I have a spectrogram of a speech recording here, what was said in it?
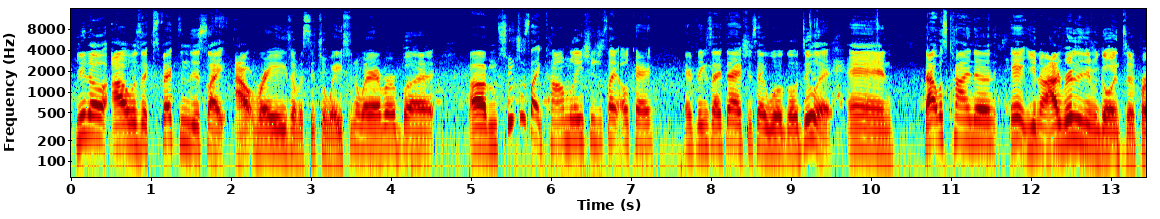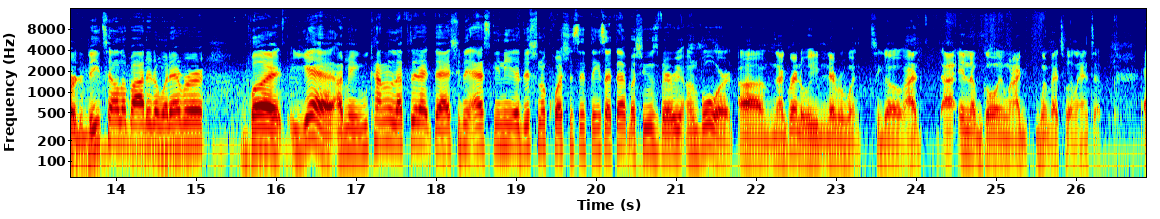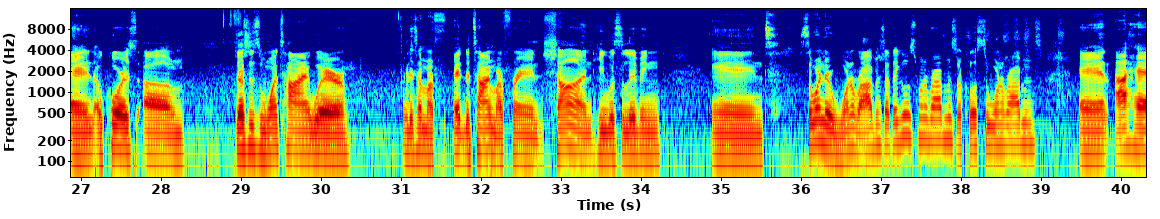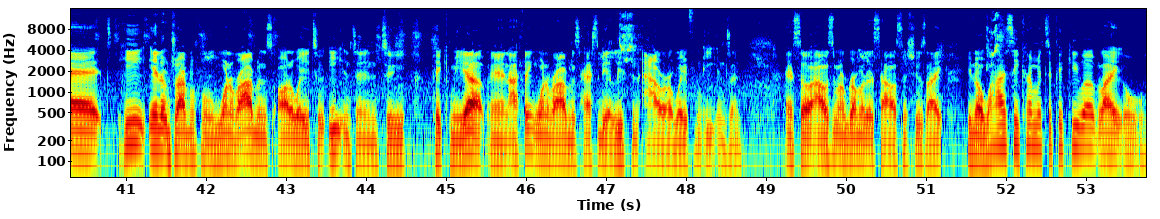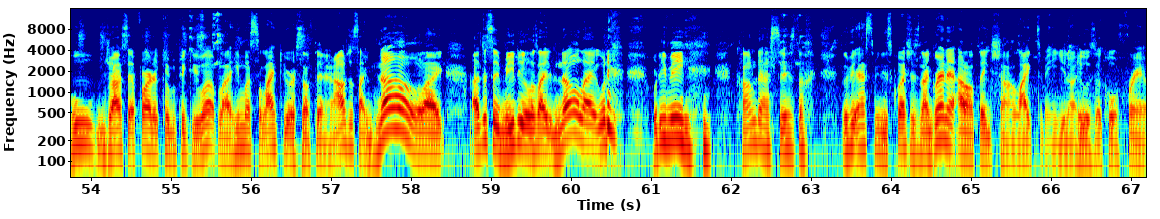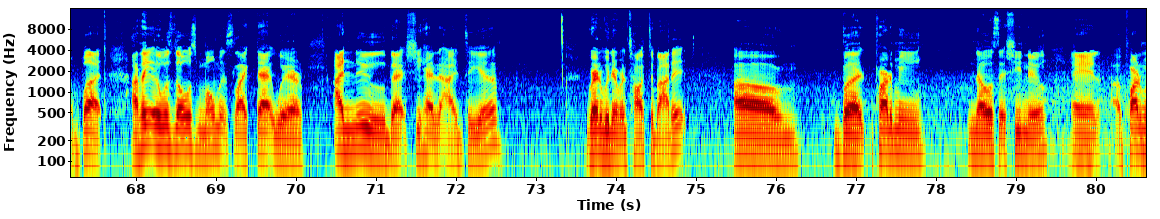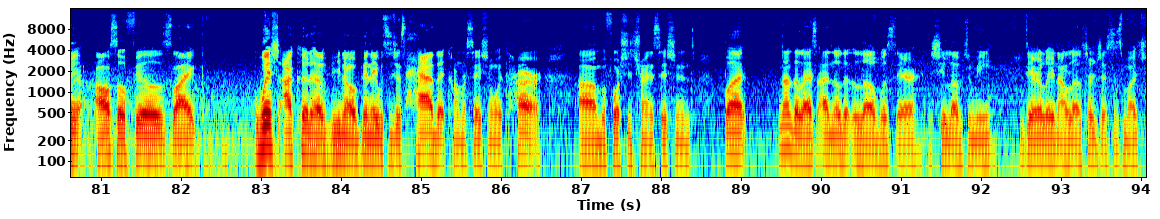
you know, I was expecting this like outrage of a situation or whatever, but um, she was just like calmly, she was just like, okay, and things like that. She said, we'll go do it. And that was kind of it. You know, I really didn't even go into further detail about it or whatever. But yeah, I mean, we kind of left it at that. She didn't ask any additional questions and things like that, but she was very on board. Um, now, granted, we never went to go. I, I ended up going when I went back to Atlanta. And of course, um, there's this one time where at the time, my, at the time, my friend Sean, he was living in somewhere near Warner Robins. I think it was Warner Robins or close to Warner Robins and I had he ended up driving from Warner Robins all the way to Eatonton to pick me up, and I think Warner Robins has to be at least an hour away from Eatonton. And so I was in my grandmother's house, and she was like, you know, why is he coming to pick you up? Like, who drives that far to come pick you up? Like, he must like you or something. And I was just like, no. Like, I just immediately was like, no. Like, what do you, what do you mean? Calm down, sis. Don't, don't be asking me these questions. Now, granted, I don't think Sean liked me. You know, he was a cool friend. But I think it was those moments like that where I knew that she had an idea. Granted, we never talked about it. Um, but part of me knows that she knew, and a part of me also feels like wish I could have you know been able to just have that conversation with her um, before she transitioned. But nonetheless, I know that the love was there, and she loved me dearly, and I loved her just as much.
